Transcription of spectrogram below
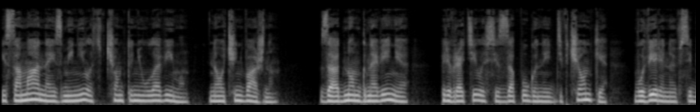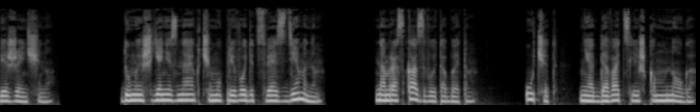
И сама она изменилась в чем-то неуловимом, но очень важном. За одно мгновение превратилась из запуганной девчонки в уверенную в себе женщину. «Думаешь, я не знаю, к чему приводит связь с демоном? Нам рассказывают об этом. Учат не отдавать слишком много»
